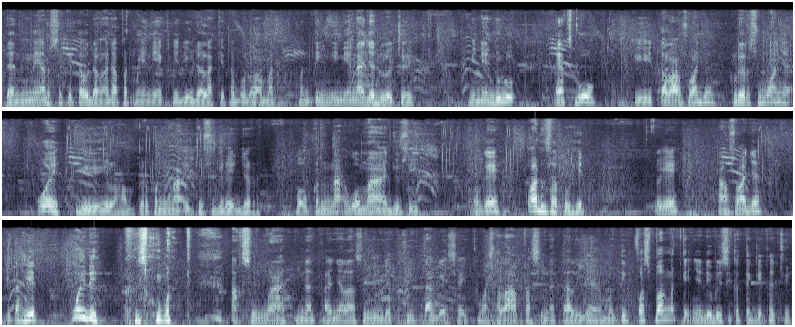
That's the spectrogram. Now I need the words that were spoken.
dan ini harusnya kita udah nggak dapat maniac jadi udahlah kita bodo amat penting minion aja dulu cuy minion dulu let's go kita langsung aja clear semuanya Woi, gila hampir kena itu si Granger. Oh, kena gue maju sih. Oke. Okay. Waduh satu hit. Oke. Okay. Langsung aja kita hit. Woi deh, langsung mati. Langsung mati Natanya langsung injak kita guys ya. Itu masalah apa sih Natalia? Mending pas banget kayaknya dia bisa ketek kita cuy.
